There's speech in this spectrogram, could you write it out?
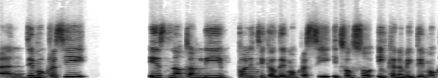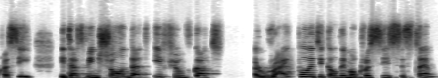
and democracy is not only political democracy it's also economic democracy it has been shown that if you've got a right political democracy system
